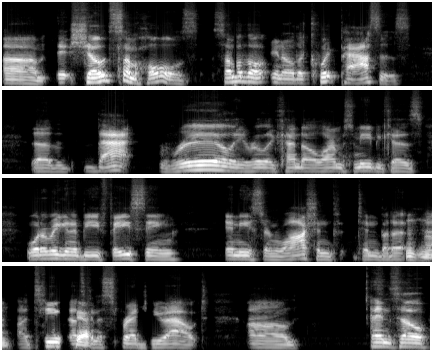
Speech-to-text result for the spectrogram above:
um, it showed some holes. Some of the you know the quick passes uh, that really, really kind of alarms me because what are we going to be facing in Eastern Washington but a, mm-hmm. a, a team that's yeah. going to spread you out? Um, and so,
